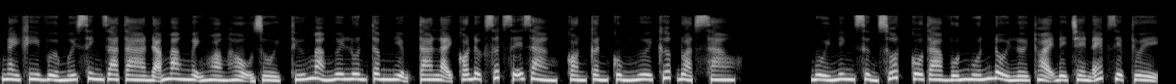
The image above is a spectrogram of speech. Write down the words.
ngay khi vừa mới sinh ra ta đã mang mệnh hoàng hậu rồi, thứ mà ngươi luôn tâm niệm ta lại có được rất dễ dàng, còn cần cùng ngươi cướp đoạt sao. Bùi ninh sừng sốt cô ta vốn muốn đổi lời thoại để chèn ép Diệp Tuệ,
